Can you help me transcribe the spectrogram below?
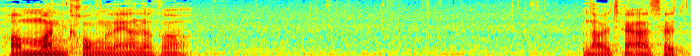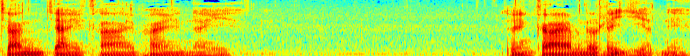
พอมั่นคงแล้วแล้วก็ เราจะอัศจรรย์ใจกายภายในเป็นกายมนุษย์ละเอียดเนี่ย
